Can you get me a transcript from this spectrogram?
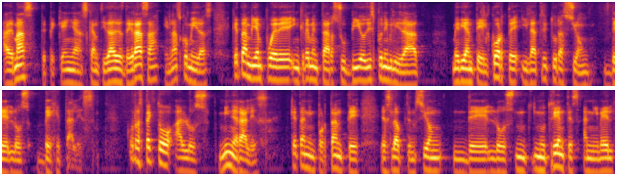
además de pequeñas cantidades de grasa en las comidas que también puede incrementar su biodisponibilidad mediante el corte y la trituración de los vegetales. Con respecto a los minerales, qué tan importante es la obtención de los nutrientes a nivel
